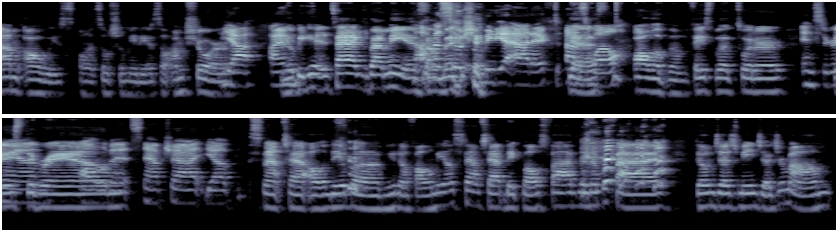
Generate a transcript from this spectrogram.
I'm always on social media, so I'm sure yeah, I'm you'll be getting tagged by me. I'm a social media addict Yes. as well. all of them: Facebook, Twitter, Instagram, Instagram, all of it, Snapchat. Yep. Snapchat, all of the above. you know, follow me on Snapchat, Big Balls Five, the number five. Don't judge me, judge your mom.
